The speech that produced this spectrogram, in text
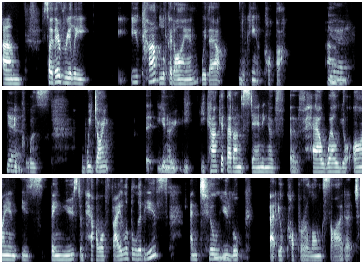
Um, so they're really, you can't look at iron without looking at copper. Um, yeah, yeah. Because we don't you know you, you can't get that understanding of of how well your iron is being used and how available it is until mm. you look at your copper alongside it.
